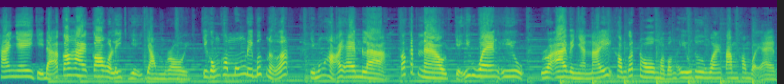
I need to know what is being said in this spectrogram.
Hai nhi, chị đã có hai con và ly dị chồng rồi. Chị cũng không muốn đi bước nữa. Chị muốn hỏi em là, có cách nào chỉ quen yêu, rồi ai về nhà nấy không kết hôn mà vẫn yêu thương, quan tâm không vậy em?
